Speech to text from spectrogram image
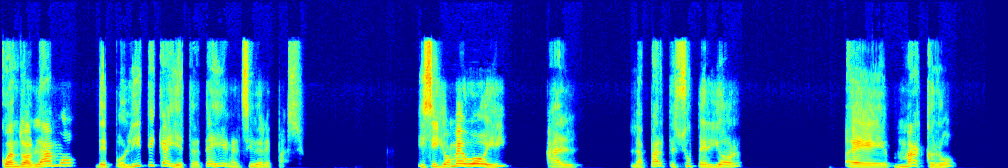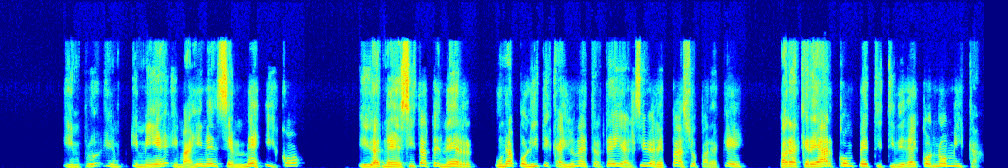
cuando hablamos de política y estrategia en el ciberespacio. Y si yo me voy a la parte superior eh, macro, imagínense México y necesita tener una política y una estrategia del ciberespacio para qué? Para crear competitividad económica.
